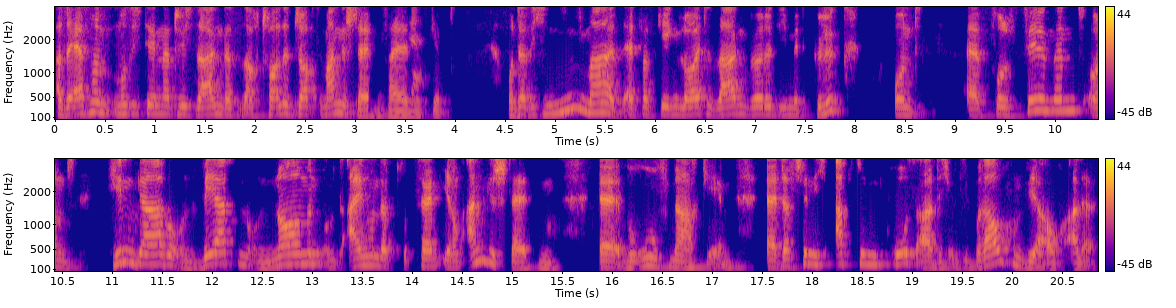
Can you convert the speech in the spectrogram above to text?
Also erstmal muss ich denen natürlich sagen, dass es auch tolle Jobs im Angestelltenverhältnis ja. gibt und dass ich niemals etwas gegen Leute sagen würde, die mit Glück und äh, Fulfillment und Hingabe und Werten und Normen und 100 Prozent ihrem Angestelltenberuf äh, Beruf nachgehen. Äh, das finde ich absolut großartig und die brauchen wir auch alle.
